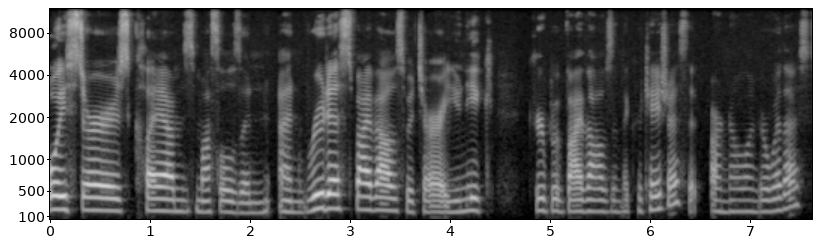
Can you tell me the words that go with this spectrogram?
oysters, clams, mussels, and, and rudist bivalves, which are a unique group of bivalves in the Cretaceous that are no longer with us.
